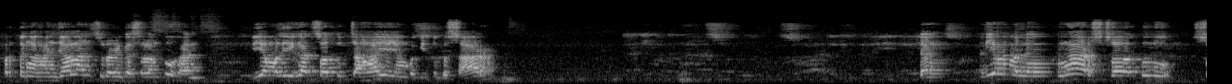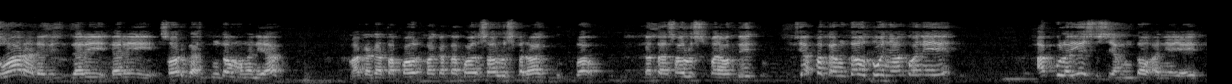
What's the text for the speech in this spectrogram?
pertengahan jalan saudara kasih Tuhan, dia melihat suatu cahaya yang begitu besar dan dia mendengar suatu suara dari dari dari sorga engkau mengenai aku maka kata Paul, maka kata Paul Saulus pada waktu kata Saulus pada waktu itu, siapakah engkau Tuhan yang aku aniaya? Akulah Yesus yang engkau aniaya itu.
